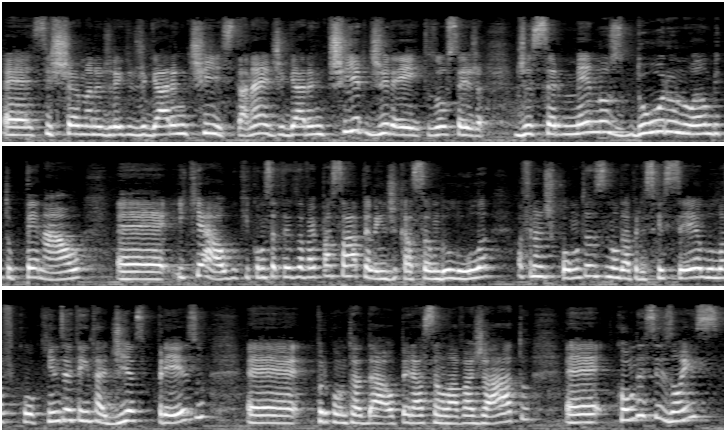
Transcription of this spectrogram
é, se chama no direito de garantista, né? de garantir direitos, ou seja, de ser menos duro no âmbito penal, é, e que é algo que com certeza vai passar pela indicação do Lula. Afinal de contas, não dá para esquecer, Lula ficou 580 dias preso é, por conta da Operação Lava Jato, é, com decisões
